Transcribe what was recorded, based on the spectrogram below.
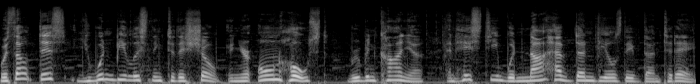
Without this, you wouldn't be listening to this show, and your own host, Ruben Kanya, and his team would not have done deals they've done today.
